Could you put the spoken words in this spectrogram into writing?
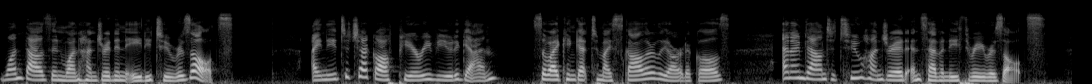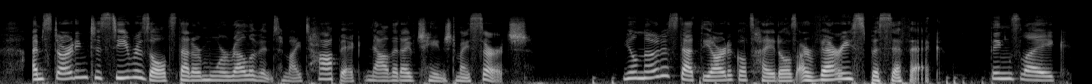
1,182 results. I need to check off peer reviewed again, so I can get to my scholarly articles, and I'm down to 273 results. I'm starting to see results that are more relevant to my topic now that I've changed my search. You'll notice that the article titles are very specific. Things like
